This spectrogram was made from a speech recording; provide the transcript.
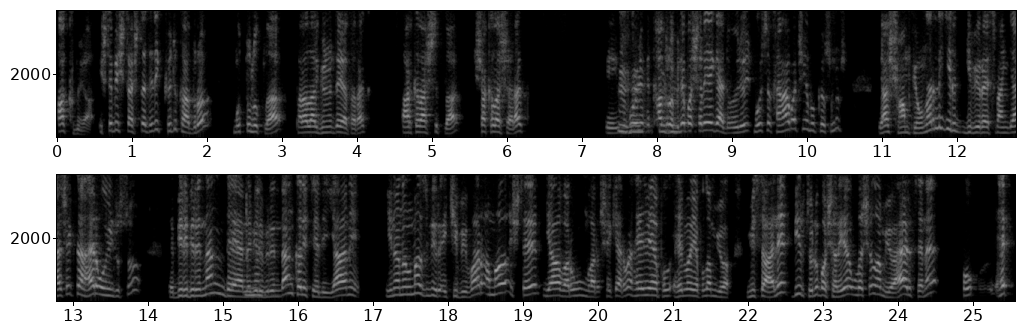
akmıyor. İşte Beşiktaş'ta dedik kötü kadro mutlulukla, paralar gününde yatarak, arkadaşlıkla, şakalaşarak e, böyle bir kadro bile başarıya geldi. Öyle oysa Fenerbahçe'ye bakıyorsunuz. Ya Şampiyonlar Ligi gibi resmen gerçekten her oyuncusu birbirinden değerli, birbirinden kaliteli. Yani inanılmaz bir ekibi var ama işte yağ var, un var, şeker var, helva, yapıl helva yapılamıyor misali bir türlü başarıya ulaşılamıyor. Her sene o hep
